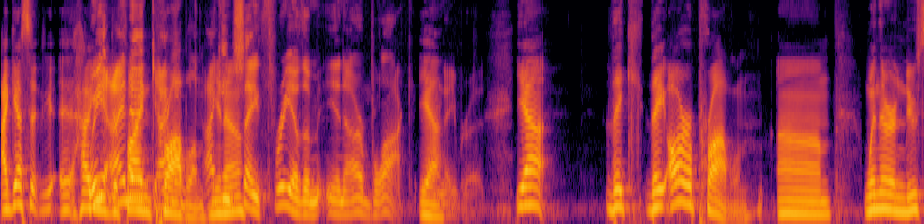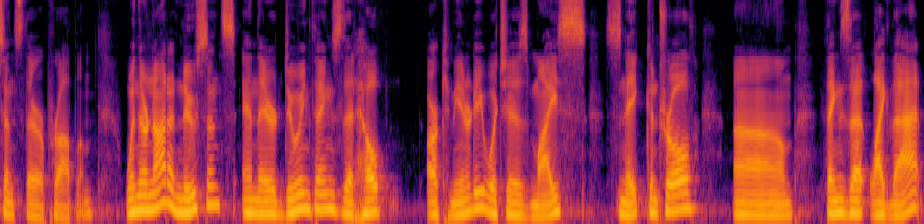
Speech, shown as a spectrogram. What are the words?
I guess it, how We- you define I, can- problem. I you can know? say three of them in our block, in Yeah. our neighborhood. Yeah, they they are a problem. Um, when they're a nuisance, they're a problem. When they're not a nuisance and they're doing things that help our community, which is mice, snake control, um, things that like that,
